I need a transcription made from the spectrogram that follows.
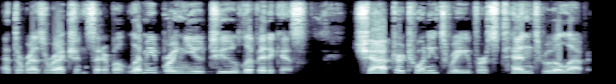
at the Resurrection Center. But let me bring you to Leviticus chapter 23 verse 10 through 11.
